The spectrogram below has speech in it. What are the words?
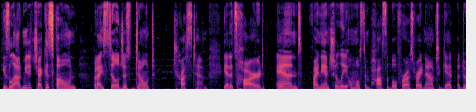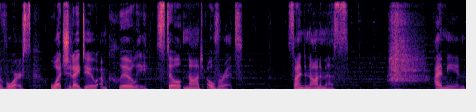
He's allowed me to check his phone, but I still just don't trust him. Yet it's hard and financially almost impossible for us right now to get a divorce. What should I do? I'm clearly still not over it. Signed Anonymous. I mean,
